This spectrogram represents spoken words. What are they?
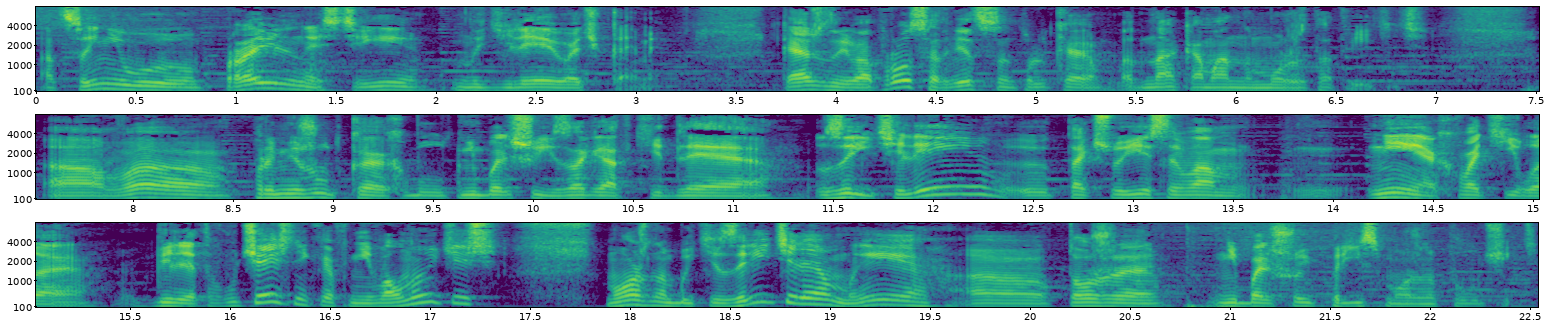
оцениваю правильность и наделяю очками. Каждый вопрос, соответственно, только одна команда может ответить. А, в промежутках будут небольшие загадки для зрителей. Э, так что, если вам не хватило билетов участников, не волнуйтесь. Можно быть и зрителем, и э, тоже небольшой приз можно получить.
